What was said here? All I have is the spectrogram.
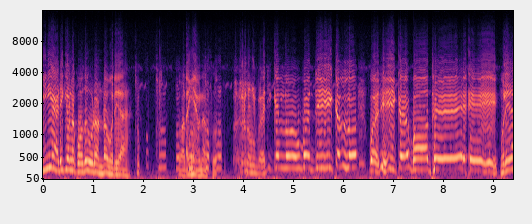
ഈ അടിക്കുള്ള കൊതു കൂടെ ഉണ്ടോ മുറിയ തുടങ്ങി അവൻ അസുഖം വരിക്കല്ലോ വരിക്കല്ലോ വരിക ബാധേ. മുരുക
